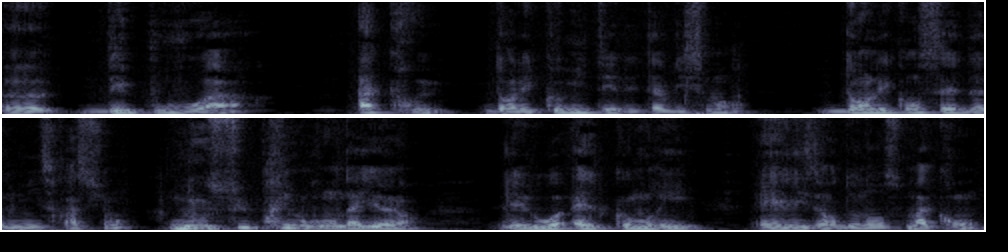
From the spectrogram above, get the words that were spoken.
euh, des pouvoirs accrus dans les comités d'établissement, dans les conseils d'administration. Nous supprimerons d'ailleurs les lois El Khomri et les ordonnances Macron,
